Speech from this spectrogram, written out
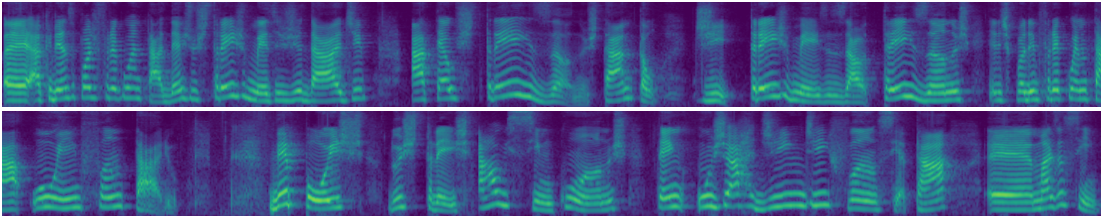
é, a criança pode frequentar desde os três meses de idade até os três anos, tá? Então, de três meses a três anos, eles podem frequentar o infantário. Depois dos três aos cinco anos, tem o jardim de infância, tá? É, mas assim,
